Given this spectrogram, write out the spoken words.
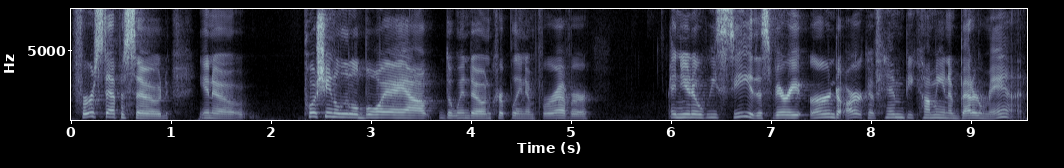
First episode, you know, pushing a little boy out the window and crippling him forever. And, you know, we see this very earned arc of him becoming a better man.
